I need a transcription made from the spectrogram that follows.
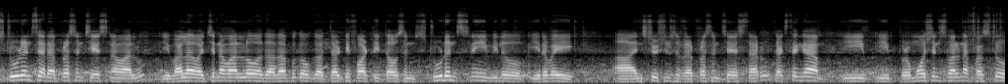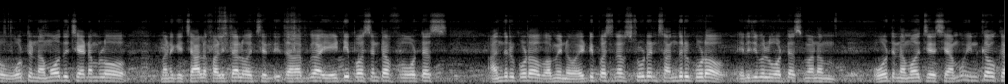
students represent చేసిన వాళ్ళు. ఇవాళ వచ్చిన వాళ్ళు దాదాపుగా ఒక థర్టీ ఫార్టీ థౌసండ్ స్టూడెంట్స్ని వీళ్ళు ఇరవై ఇన్స్టిట్యూషన్స్ రిప్రజెంట్ చేస్తారు. ఖచ్చితంగా ఈ ఈ ప్రమోషన్స్ వలన ఫస్ట్ ఓటు నమోదు చేయడంలో మనకి చాలా ఫలితాలు వచ్చింది. దాదాపుగా ఎయిటీ పర్సెంట్ ఆఫ్ ఓటర్స్ అందరూ కూడా I mean eighty percent of students అందరూ కూడా ఎలిజిబుల్ ఓటర్స్ మనం ఓటు నమోదు చేశాము. ఇంకా ఒక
